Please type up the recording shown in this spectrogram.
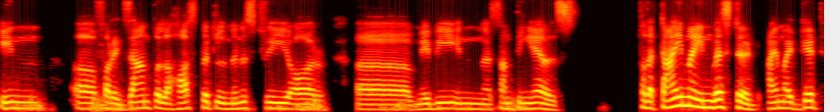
in, uh, for example, a hospital ministry or uh, maybe in something else, for the time I invested, I might get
